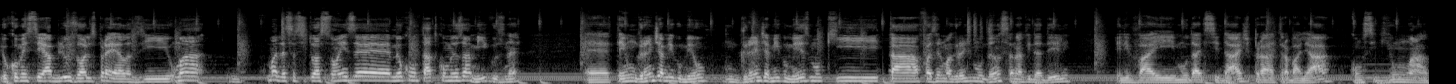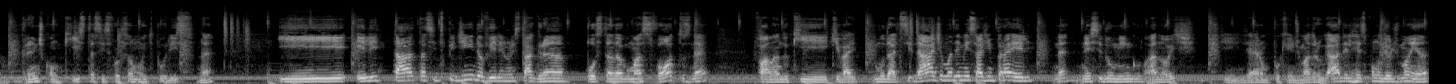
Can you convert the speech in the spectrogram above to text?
eu comecei a abrir os olhos para elas. E uma uma dessas situações é meu contato com meus amigos, né? É, tem um grande amigo meu, um grande amigo mesmo, que tá fazendo uma grande mudança na vida dele. Ele vai mudar de cidade para trabalhar, conseguiu uma grande conquista, se esforçou muito por isso, né? E ele tá, tá se despedindo, eu vi ele no Instagram postando algumas fotos, né? Falando que, que vai mudar de cidade, eu mandei mensagem para ele, né? Nesse domingo à noite, que já era um pouquinho de madrugada, ele respondeu de manhã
